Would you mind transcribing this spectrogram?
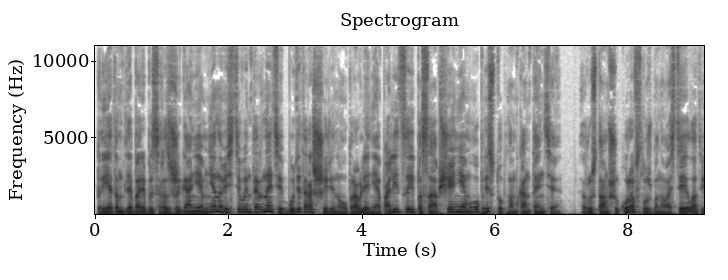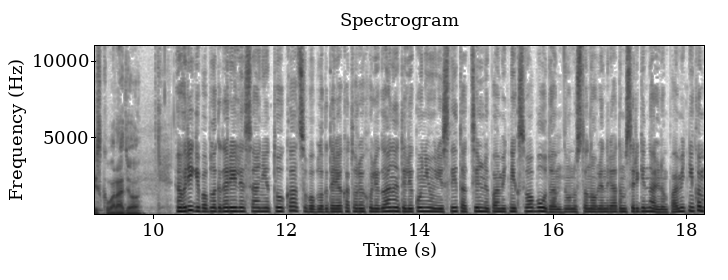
При этом для борьбы с разжиганием ненависти в интернете будет расширено управление полицией по сообщениям о преступном контенте. Рустам Шукуров, служба новостей Латвийского радио. В Риге поблагодарили Саниту Кацуба, благодаря которой хулиганы далеко не унесли тактильный памятник «Свобода». Он установлен рядом с оригинальным памятником,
